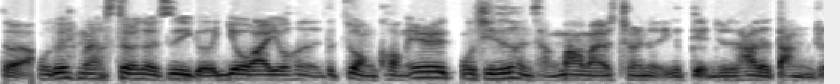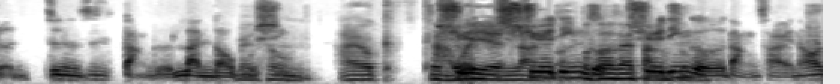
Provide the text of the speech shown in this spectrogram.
对啊，我对 Miles Turner 是一个又爱又恨的状况，因为我其实很常骂 Miles Turner 的一个点，就是他的挡人真的是挡的烂到不行嗯，，还有薛薛丁格薛丁格的挡拆，然后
